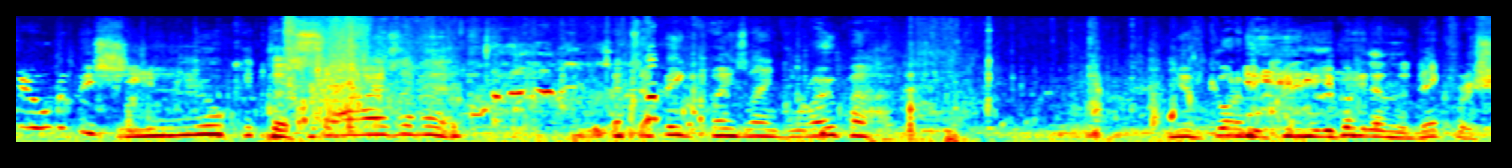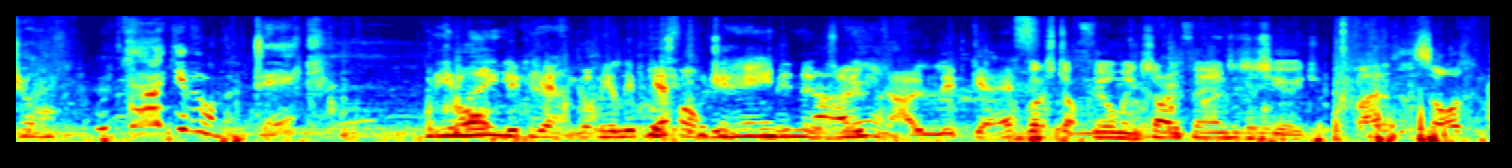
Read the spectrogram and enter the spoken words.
Filming this shit. Look at the size of it. It's a big Queensland groper. You've got to be kidding me. You've got to get that on the deck for a shot. We can't get it on the deck. What do you Oh, mean? you lip gaff. You got me a lip Put gaff. your- put your hand in its no. No, lip gaff. I've got to stop filming. Sorry, fans. This is huge. Photos of the size and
